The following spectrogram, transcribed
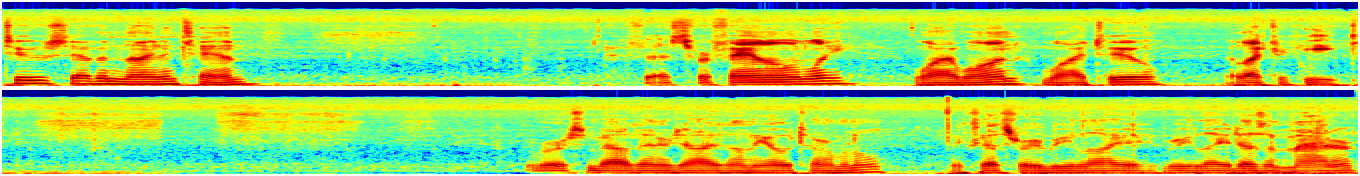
2, 7, 9, and 10. That's for fan only. Y1, Y2, electric heat. Reversing valves energized on the O terminal accessory relay relay doesn't matter.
